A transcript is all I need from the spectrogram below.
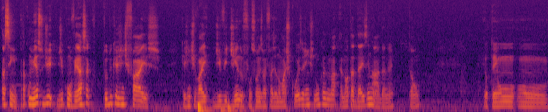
assim, para começo de, de conversa, tudo que a gente faz, que a gente vai dividindo funções, vai fazendo mais coisas, a gente nunca é nota 10 em nada, né? Então, eu tenho um, um,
